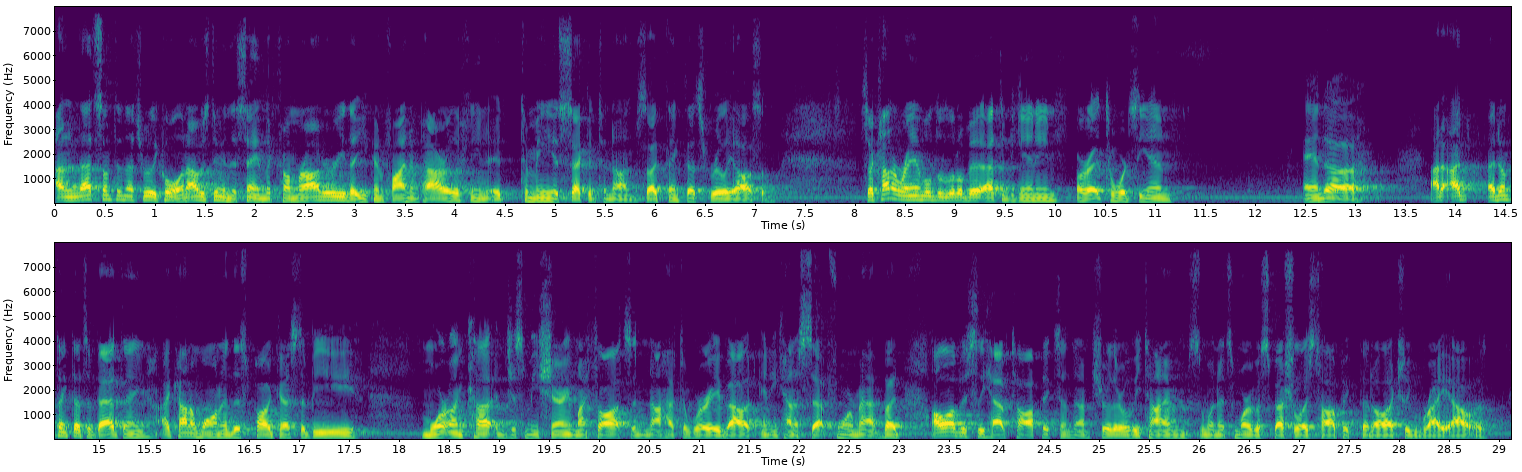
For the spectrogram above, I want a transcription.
And that's something that's really cool. And I was doing the same. The camaraderie that you can find in powerlifting, it to me is second to none. So I think that's really awesome. So I kind of rambled a little bit at the beginning or at, towards the end, and uh, I, I, I don't think that's a bad thing. I kind of wanted this podcast to be more uncut and just me sharing my thoughts and not have to worry about any kind of set format. But I'll obviously have topics, and I'm sure there will be times when it's more of a specialized topic that I'll actually write out,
